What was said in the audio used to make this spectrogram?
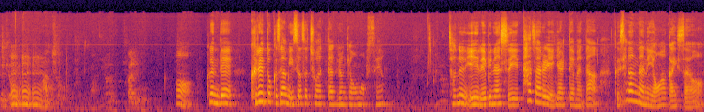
싫은 응. 많죠. 헷갈리고 어 그런데 그래도 그 사람이 있어서 좋았다 그런 경험 없으세요? 저는 이 레비나스 이 타자를 얘기할 때마다 그 생각나는 영화가 있어요.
